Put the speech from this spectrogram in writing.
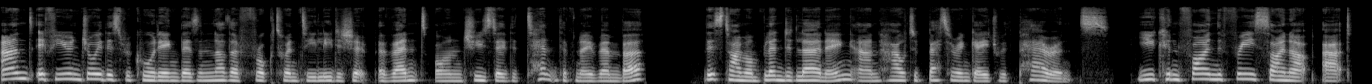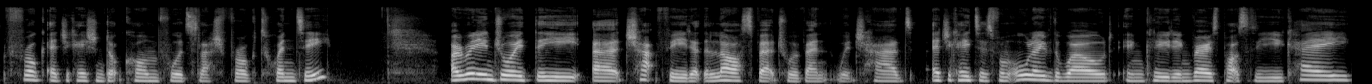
And if you enjoy this recording, there's another Frog 20 leadership event on Tuesday, the 10th of November, this time on blended learning and how to better engage with parents. You can find the free sign up at frogeducation.com forward slash frog20. I really enjoyed the uh, chat feed at the last virtual event, which had educators from all over the world, including various parts of the UK,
